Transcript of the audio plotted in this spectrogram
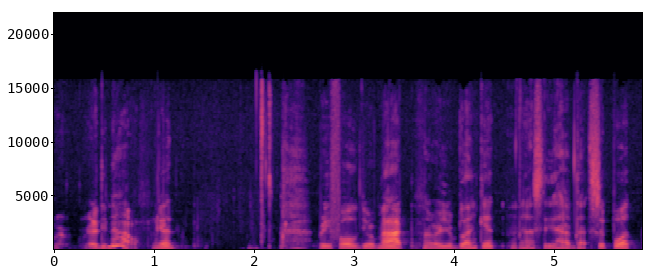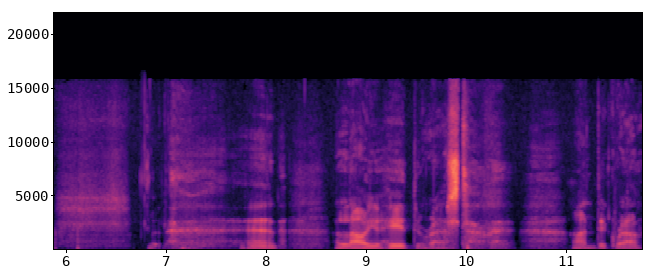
we're ready now. Good. Refold your mat or your blanket as you have that support. Good. And allow your head to rest on the ground.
